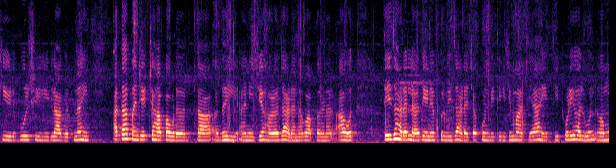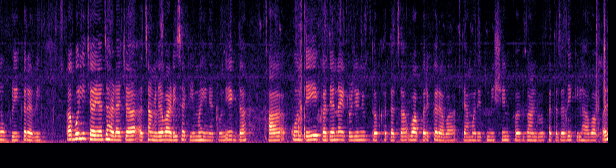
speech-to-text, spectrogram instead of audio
कीड बुरशी ही लागत नाही. आता आपण जे चहा पावडर ता दही आणि जी हळद झाडांना वापरणार आहोत ते झाडाला देण्यापूर्वी झाडाच्या कुंडीतील जी माती आहे ती थोडी हलवून मोकळी करावी. अबोलीच्या या झाडाच्या चांगल्या वाढीसाठी महिन्यातून एकदा हा कोणत्याही एखाद्या नायट्रोजनयुक्त खताचा वापर करावा. त्यामध्ये तुम्ही शेणखत गांडूळ खताचा देखील हा वापर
